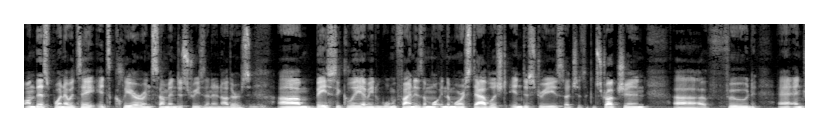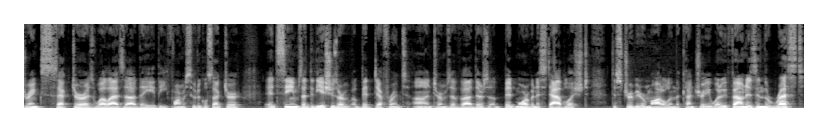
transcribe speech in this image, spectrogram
On this point, I would say it's clearer in some industries than in others. Mm-hmm. Um, basically, I mean, what we find is the more in the more established industries, such as the construction, uh, food, and, and drinks sector, as well as uh, the the pharmaceutical sector, it seems that the issues are a bit different uh, in terms of uh, there's a bit more of an established distributor model in the country. What we found is in the rest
